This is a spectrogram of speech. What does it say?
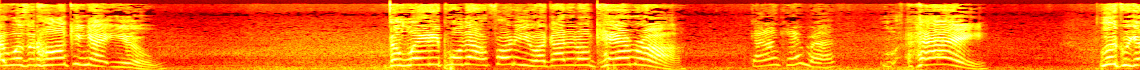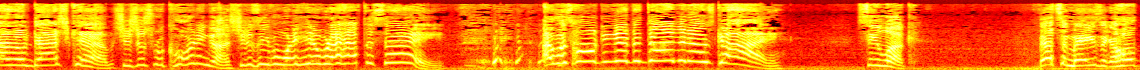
I wasn't honking at you. The lady pulled out in front of you. I got it on camera. Got on camera. Hey! Look, we got it on dash cam. She's just recording us. She doesn't even want to hear what I have to say. I was honking at the Domino's guy. See, look. That's amazing. I hope.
